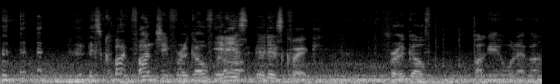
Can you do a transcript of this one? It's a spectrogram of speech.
it's quite punchy for a golf car. it is it is quick. for a golf buggy or whatever.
